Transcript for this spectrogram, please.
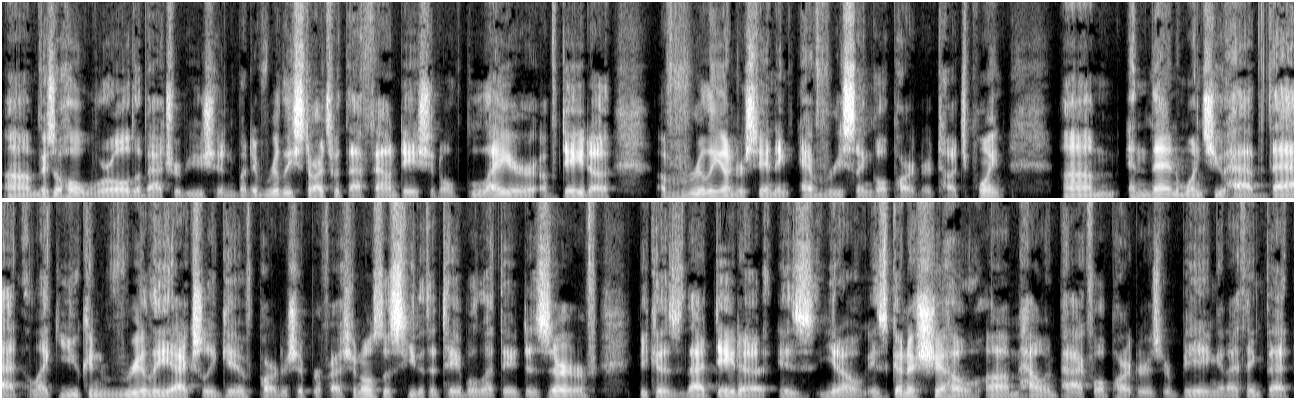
um, there's a whole world of attribution but it really starts with that foundational layer of data of really understanding every single partner touch point um, and then once you have that like you can really actually give partnership professionals the seat at the table that they deserve because that data is you know is going to show um, how impactful partners are being. And I think that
